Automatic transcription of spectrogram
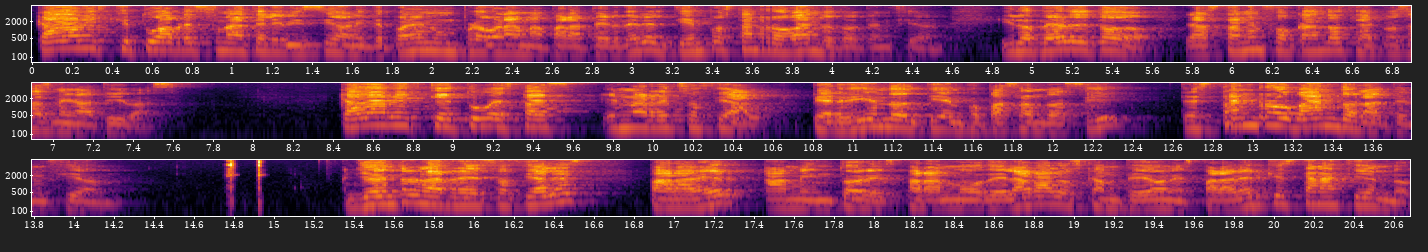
Cada vez que tú abres una televisión y te ponen un programa para perder el tiempo, están robando tu atención. Y lo peor de todo, la están enfocando hacia cosas negativas. Cada vez que tú estás en una red social perdiendo el tiempo pasando así, te están robando la atención. Yo entro en las redes sociales para ver a mentores, para modelar a los campeones, para ver qué están haciendo,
